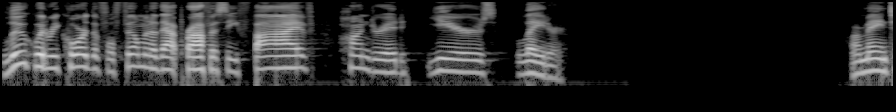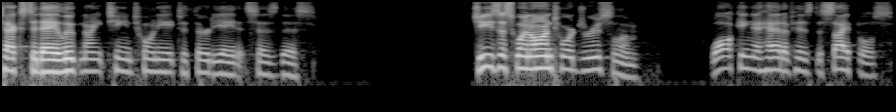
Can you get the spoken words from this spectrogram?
Luke would record the fulfillment of that prophecy 500 years later. Our main text today, Luke 19, 28 to 38, it says this Jesus went on toward Jerusalem, walking ahead of his disciples.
